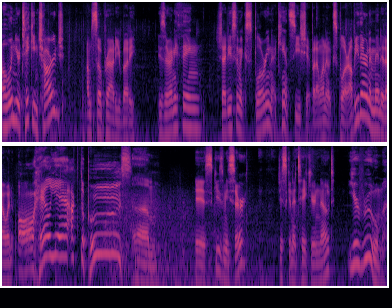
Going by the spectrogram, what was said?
Owen, you're taking charge? I'm so proud of you, buddy. Is there anything... Should I do some exploring? I can't see shit, but I want to explore. I'll be there in a minute, Owen. Oh, hell yeah, octopus! Um, excuse me, sir. Just gonna take your note. Your room.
